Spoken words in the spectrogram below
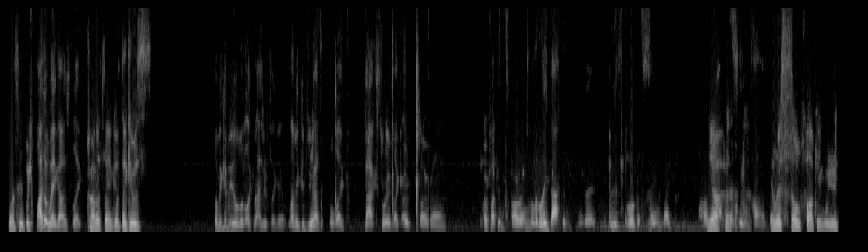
was it? Which, by the way, guys, like Trying to think. I think it was. let me give you a little like as you're thinking. Let me give you Yeah. guys a little like backstory of like our our uh, our fucking sparring. Literally back in the day, we would throw the same like Yeah. same time. It was so fucking weird.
